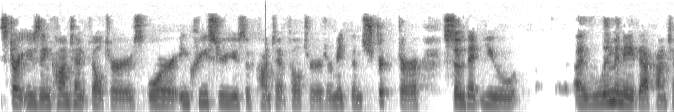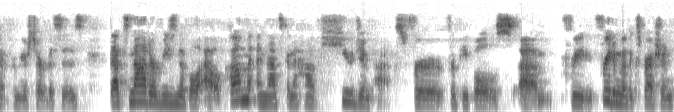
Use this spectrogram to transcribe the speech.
start using content filters or increase your use of content filters or make them stricter so that you eliminate that content from your services that's not a reasonable outcome and that's going to have huge impacts for for people's um, free, freedom of expression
